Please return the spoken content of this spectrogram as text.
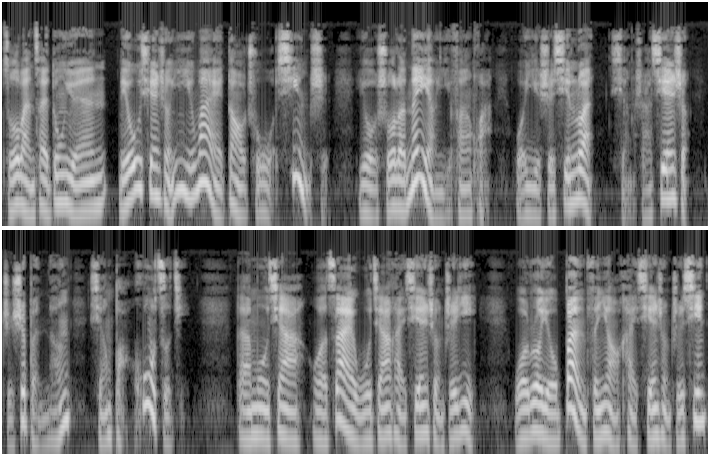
昨晚在东园，刘先生意外道出我姓氏，又说了那样一番话，我一时心乱，想杀先生，只是本能，想保护自己。但目下我再无加害先生之意，我若有半分要害先生之心，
